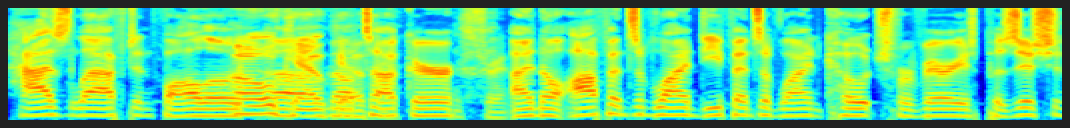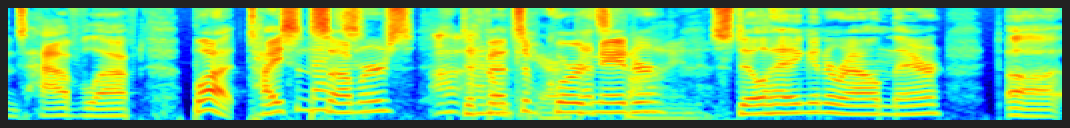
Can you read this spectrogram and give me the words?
has left and followed Oh, okay, uh, okay, mel okay. tucker That's right. i know offensive line defensive line coach for various positions have left but tyson That's- summers I- I don't defensive coordinator still hanging around there. Uh,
